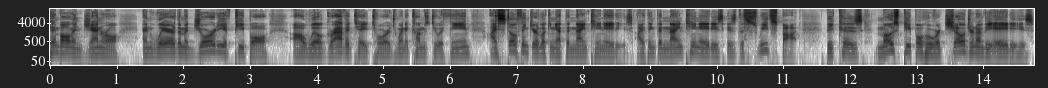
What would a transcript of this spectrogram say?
pinball in general and where the majority of people uh, will gravitate towards when it comes to a theme, I still think you're looking at the 1980s. I think the 1980s is the sweet spot because most people who were children of the 80s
